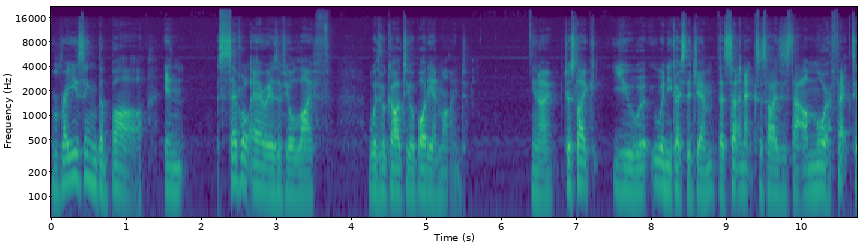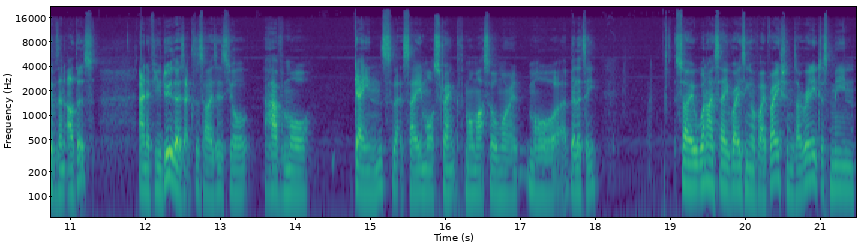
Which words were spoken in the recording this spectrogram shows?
raising the bar in several areas of your life with regard to your body and mind. You know, just like you when you go to the gym, there's certain exercises that are more effective than others, and if you do those exercises, you'll have more gains. Let's say more strength, more muscle, more more ability. So when I say raising your vibrations, I really just mean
